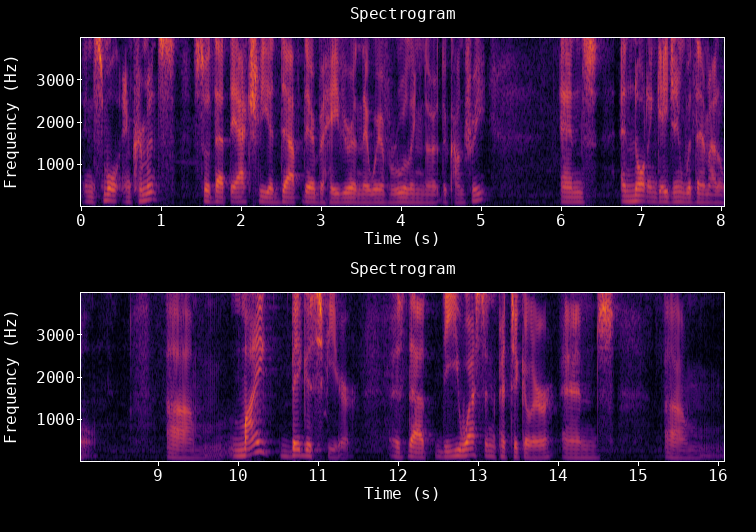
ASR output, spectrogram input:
in small increments so that they actually adapt their behavior and their way of ruling the, the country and and not engaging with them at all. Um, my biggest fear is that the U.S. in particular and um,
